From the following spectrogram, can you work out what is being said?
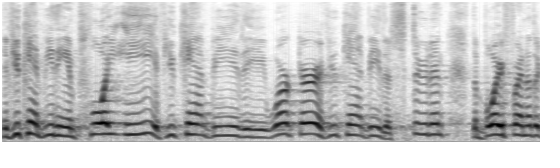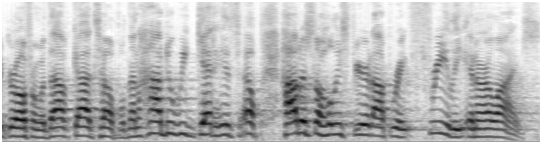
if you can't be the employee, if you can't be the worker, if you can't be the student, the boyfriend, or the girlfriend without God's help, well, then how do we get His help? How does the Holy Spirit operate freely in our lives?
